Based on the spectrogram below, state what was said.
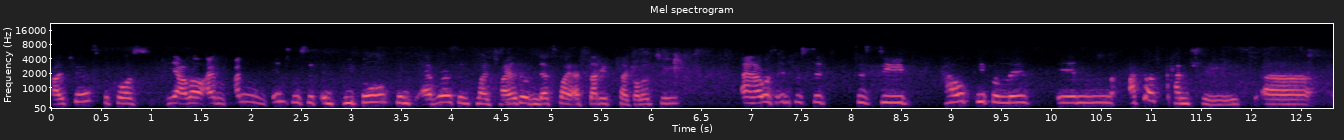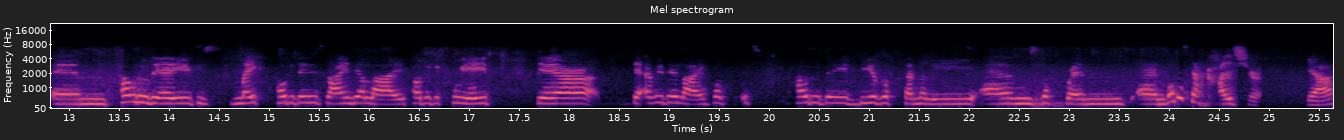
cultures because yeah well I'm, I'm interested in people since ever since my childhood and that's why i studied psychology and i was interested to see how people live in other countries uh, and how do they make how do they design their life? How do they create their their everyday life? What is how do they deal with family and with friends? And what is their culture? Yeah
